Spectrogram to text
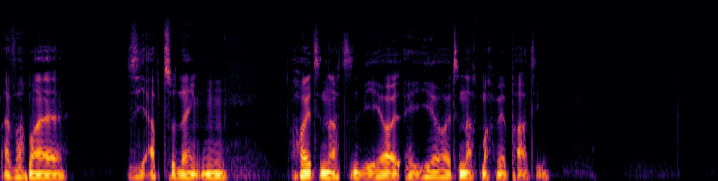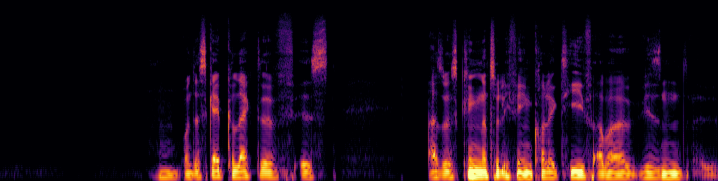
Einfach mal sich abzulenken. Heute Nacht sind wir hier, hier heute Nacht machen wir Party. Hm. Und Escape Collective ist, also es klingt natürlich wie ein Kollektiv, aber wir sind äh,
